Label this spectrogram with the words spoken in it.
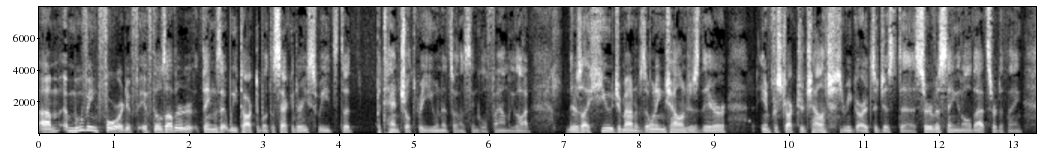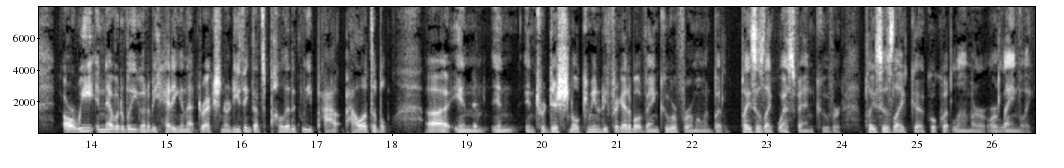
Um, moving forward, if if those other things that we talked about, the secondary suites, the potential three units on a single family lot. There's a huge amount of zoning challenges there, infrastructure challenges in regards to just uh, servicing and all that sort of thing. Are we inevitably going to be heading in that direction, or do you think that's politically pal- palatable uh, in in in traditional community? Forget about Vancouver for a moment, but places like West Vancouver, places like uh, Coquitlam or, or Langley.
